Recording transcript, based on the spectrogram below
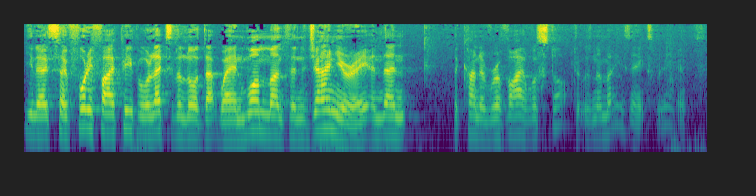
you know, so 45 people were led to the Lord that way in one month in January, and then the kind of revival stopped. It was an amazing experience.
